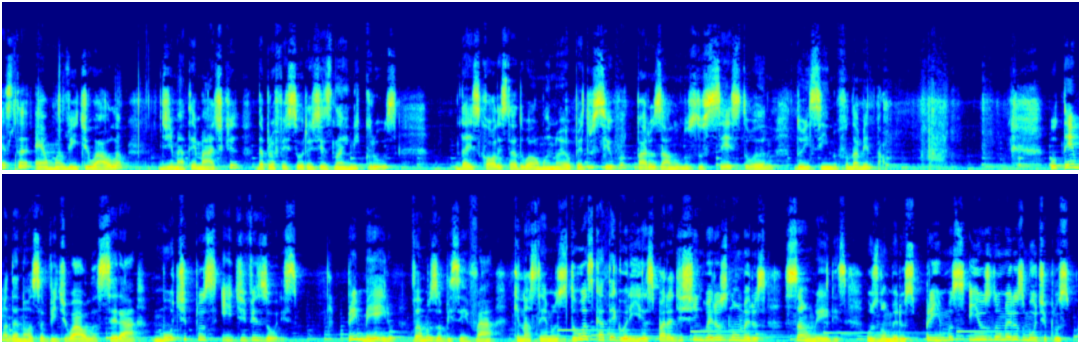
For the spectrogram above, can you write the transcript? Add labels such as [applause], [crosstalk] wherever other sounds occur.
Esta é uma videoaula de matemática da professora Gislaine Cruz, da Escola Estadual Manuel Pedro Silva, para os alunos do sexto ano do ensino fundamental. O tema da nossa videoaula será múltiplos e divisores. Primeiro, vamos observar que nós temos duas categorias para distinguir os números. São eles os números primos e os números múltiplos.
